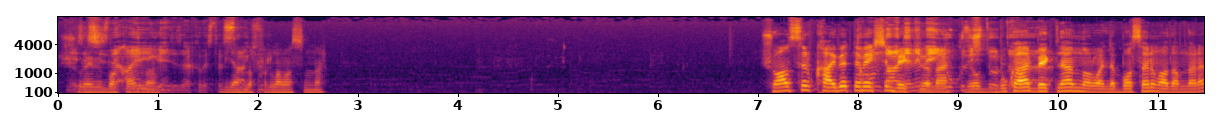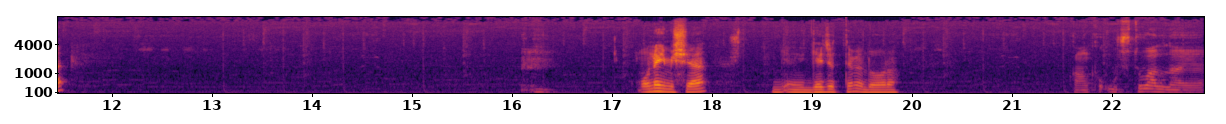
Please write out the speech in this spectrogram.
Neyse, Şuraya bir siz de bakalım da. ilgileneceğiz arkadaşlar. Bir anda fırlamasınlar. Şu an sırf kaybetmemek Tamam, için bekliyorum ha. yokuz Yo, işte bu kadar beklemem normalde. Basarım adamlara. O neymiş ya? Ge- Gadget değil mi? Doğru. Kanka uçtu vallahi ya.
